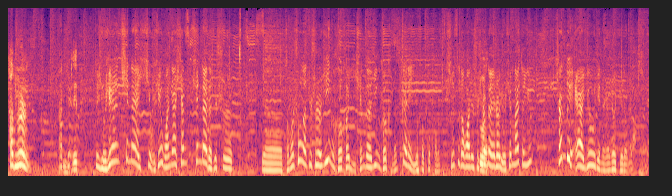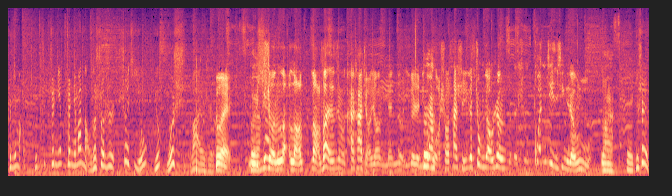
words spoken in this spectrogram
他觉得你这。这有些人现在有些玩家现现在的就是，呃，怎么说呢？就是硬核和以前的硬核可能概念有所不同。其次的话，就是相对来说，有些 light U，相对 L U 一点的人就觉得，哇操，这你妈，这这你这你妈脑子设置设计有有有屎吧？就是对，就老老老在这种咔咔角角里面那种一个人，你跟我说他是一个重要任务的这种关键性人物，对对，就是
